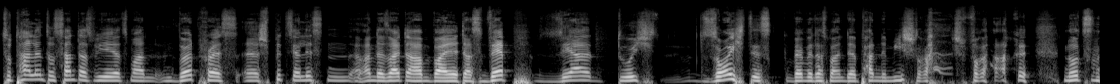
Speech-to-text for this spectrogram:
total interessant, dass wir jetzt mal einen WordPress-Spezialisten an der Seite haben, weil das Web sehr durch durchseucht ist, wenn wir das mal in der Pandemiesprache nutzen,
